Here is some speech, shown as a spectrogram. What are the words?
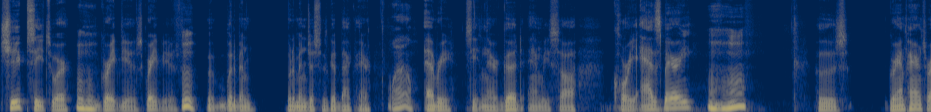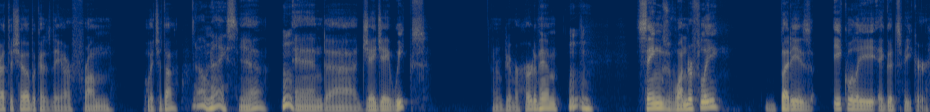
cheap seats were. Mm-hmm. Great views, great views. Mm. Would have been, would have been just as good back there Wow. every seat in there good. And we saw Cory Asbury, Mm-hmm. whose grandparents were at the show because they are from Wichita. Oh, nice. Yeah. Hmm. And uh, JJ Weeks. I don't know if you ever heard of him. Mm-mm. Sings wonderfully, but is equally a good speaker.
